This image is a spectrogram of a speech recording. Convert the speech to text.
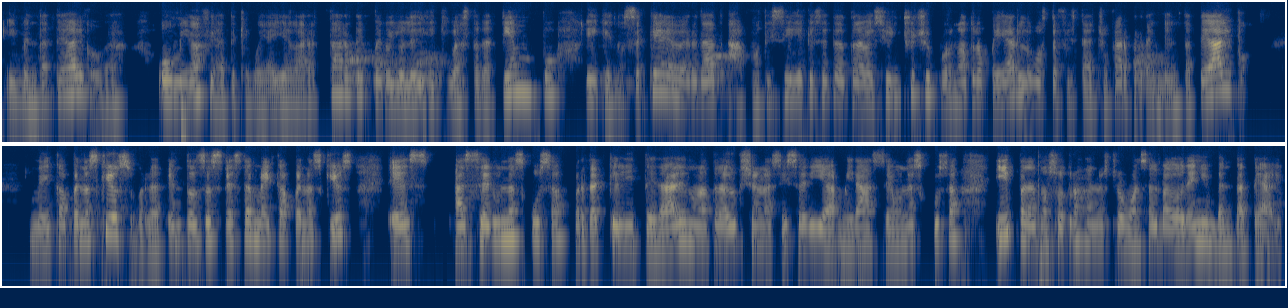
Inventate algo, ¿verdad? O mira, fíjate que voy a llegar tarde, pero yo le dije que iba a estar a tiempo y que no sé qué, ¿verdad? Ah, pues decirle que se te atravesó un chucho y por no atropellarlo vos te fuiste a chocar, ¿verdad? Invéntate algo make-up and excuse, ¿verdad? Entonces, este make-up and excuse es hacer una excusa, ¿verdad? Que literal en una traducción así sería, mira, hace una excusa y para nosotros en nuestro buen salvadoreño, invéntate algo,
